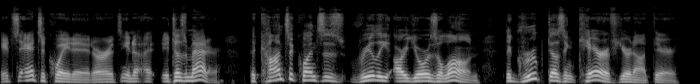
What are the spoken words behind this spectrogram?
It's antiquated, or it's you know, it doesn't matter. The consequences really are yours alone. The group doesn't care if you're not there.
